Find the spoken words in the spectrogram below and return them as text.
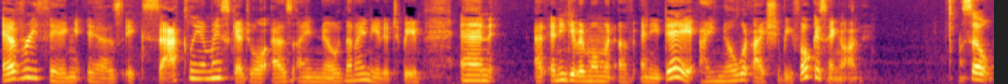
Everything is exactly in my schedule as I know that I need it to be. And at any given moment of any day, I know what I should be focusing on. So,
